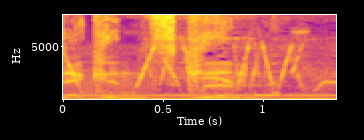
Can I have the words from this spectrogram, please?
Second Skin.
